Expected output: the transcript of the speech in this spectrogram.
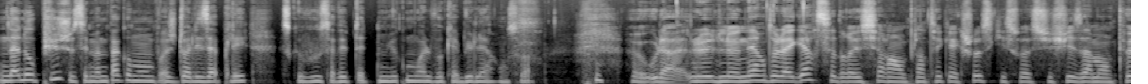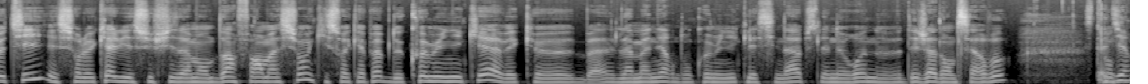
nanopuces? Je sais même pas comment je dois les appeler. Est-ce que vous savez peut-être mieux que moi le vocabulaire en soi? Euh, oula, le, le nerf de la guerre, c'est de réussir à implanter quelque chose qui soit suffisamment petit et sur lequel il y ait suffisamment d'informations et qui soit capable de communiquer avec euh, bah, la manière dont communiquent les synapses, les neurones euh, déjà dans le cerveau. C'est-à-dire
